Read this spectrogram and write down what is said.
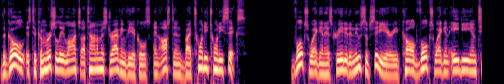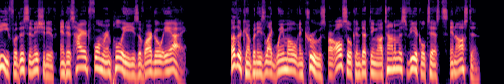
The goal is to commercially launch autonomous driving vehicles in Austin by 2026. Volkswagen has created a new subsidiary called Volkswagen ADMT for this initiative and has hired former employees of Argo AI. Other companies like Waymo and Cruise are also conducting autonomous vehicle tests in Austin.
